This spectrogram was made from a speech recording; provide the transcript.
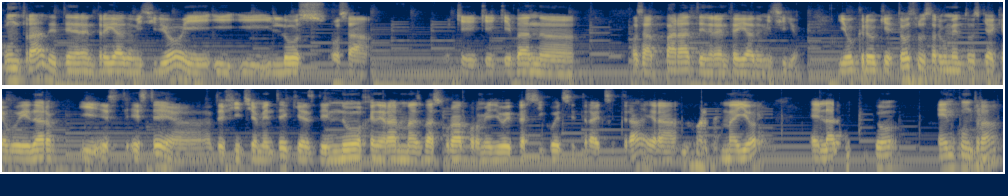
contra de tener entrega a domicilio y, los, o sea, que, que, van, o sea, para tener entrega a domicilio. Yo creo que todos los argumentos que acabo de dar, y este, este ah, definitivamente, que es de no generar más basura por medio de plástico, etcétera, etcétera, era mayor. El argumento en contra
